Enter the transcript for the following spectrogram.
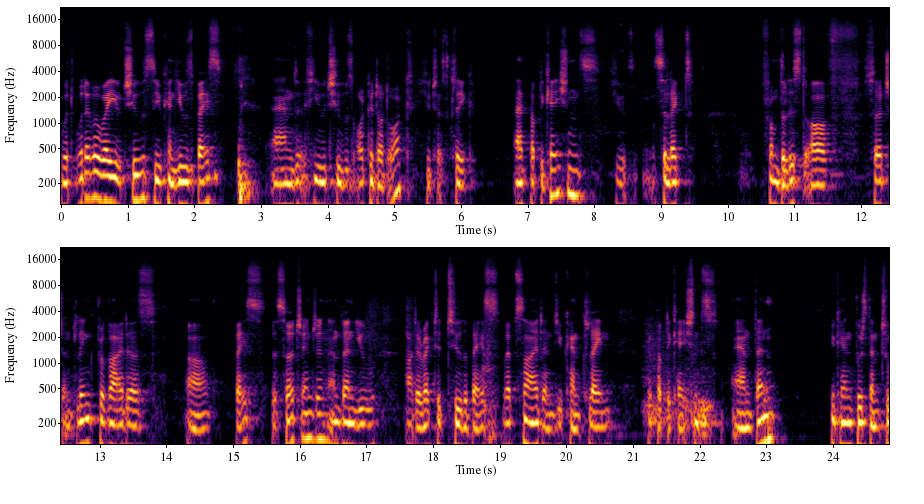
With whatever way you choose, you can use Base. And if you choose orcid.org, you just click Add Publications. You select from the list of search and link providers uh, Base, the search engine, and then you are directed to the Base website and you can claim your publications. And then you can push them to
